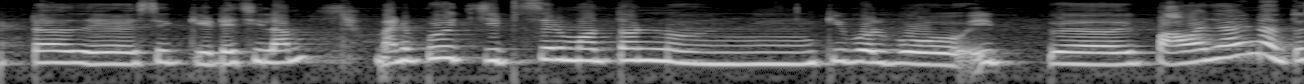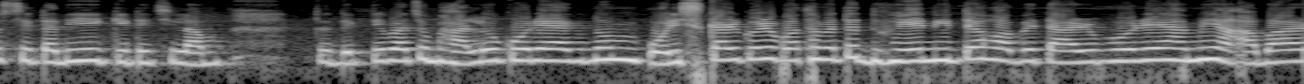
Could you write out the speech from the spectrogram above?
একটা সে কেটেছিলাম। মানে পুরো চিপসের মতন কি বলব, এই পাওয়া যায় না, তো সেটা দিয়েই কেটেছিলাম। তো দেখতে পাচ্ছ, ভালো করে একদম পরিষ্কার করে প্রথমে তো ধুয়ে নিতে হবে, তারপরে আমি আবার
